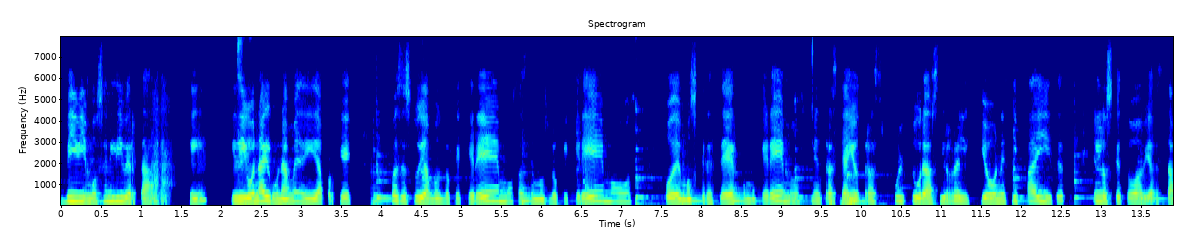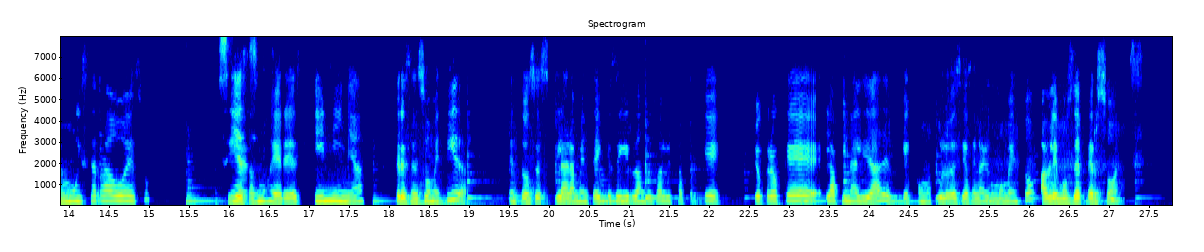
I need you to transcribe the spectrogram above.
vivimos en libertad, ¿sí? Y digo en alguna medida porque pues estudiamos lo que queremos, hacemos lo que queremos, podemos crecer como queremos, mientras que hay otras culturas y religiones y países en los que todavía está muy cerrado eso. Y estas mujeres y niñas crecen sometidas. Entonces, claramente hay que seguir dando esa lucha porque yo creo que la finalidad es que, como tú lo decías en algún momento, hablemos de personas.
